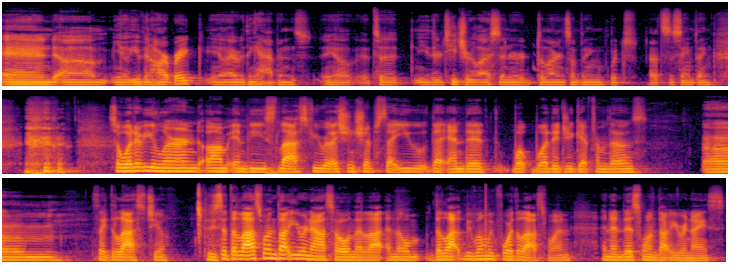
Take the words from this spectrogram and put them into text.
and um, you know even heartbreak, you know everything happens, you know to either teach you a lesson or to learn something, which that's the same thing. So what have you learned um, in these last few relationships that you that ended? What what did you get from those? um, It's like the last two. Because you said the last one thought you were an asshole, and the la- and the the, la- the one before the last one, and then this one thought you were nice.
